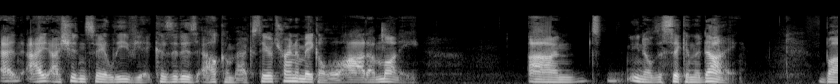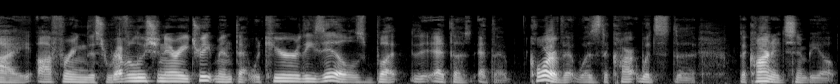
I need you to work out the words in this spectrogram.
And I, I shouldn't say alleviate because it is Alchemax. They are trying to make a lot of money on you know the sick and the dying by offering this revolutionary treatment that would cure these ills. But at the at the core of it was the car what's the the Carnage symbiote.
